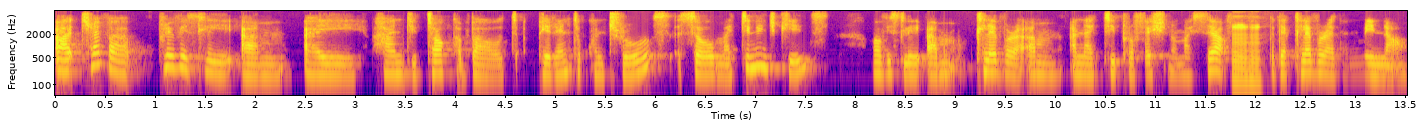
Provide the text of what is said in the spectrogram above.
Uh, Trevor, previously um, I had you talk about parental controls. So my teenage kids, obviously, I'm clever. I'm an IT professional myself, Mhm. but they're cleverer than me now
